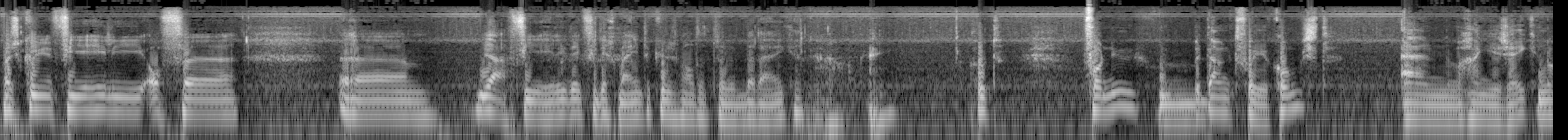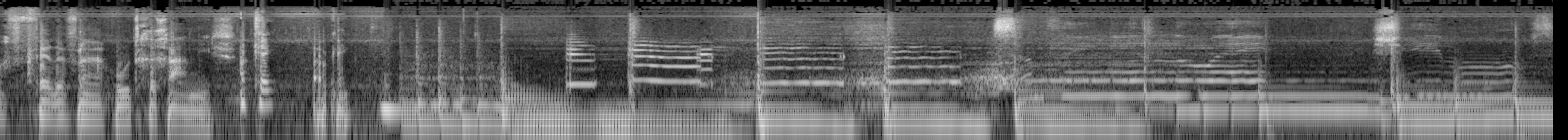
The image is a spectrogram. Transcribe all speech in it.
Maar ze kun je via Hilly of eh, ehm, ja, via Hilly, denk ik, via de gemeente kunnen ze me altijd eh, bereiken. Goed. Voor nu bedankt voor je komst. En we gaan je zeker nog verder vragen hoe het gegaan is. Oké. Oké. Something in the way she moves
